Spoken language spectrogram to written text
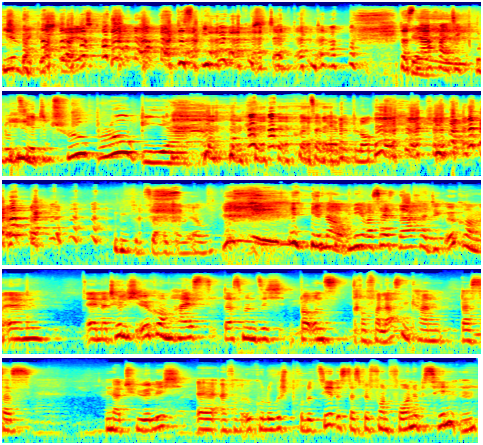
Bier weggestellt. Das Bier gestellt, genau. Das nachhaltig produzierte True Brew Bier. Kurzer Werbeblock. Bezahlte Werbung. genau, nee, was heißt nachhaltig Ökom? Ähm, äh, natürlich Ökom heißt, dass man sich bei uns darauf verlassen kann, dass das natürlich äh, einfach ökologisch produziert ist, dass wir von vorne bis hinten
